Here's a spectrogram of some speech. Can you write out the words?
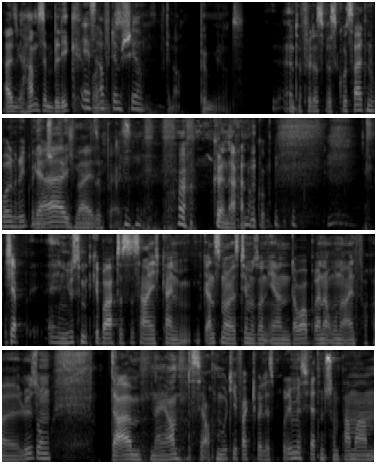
also wir haben es im Blick. Er ist auf dem Schirm. Genau, bemühen uns. Äh, dafür, dass wir es kurz halten wollen, reden wir Ja, ich weiß, ich weiß. Können nachher noch gucken. Ich habe News mitgebracht, das ist eigentlich kein ganz neues Thema, sondern eher ein Dauerbrenner ohne einfache Lösung. Da, naja, das ja auch ein multifaktuelles Problem ist. Wir hatten schon ein paar Mal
